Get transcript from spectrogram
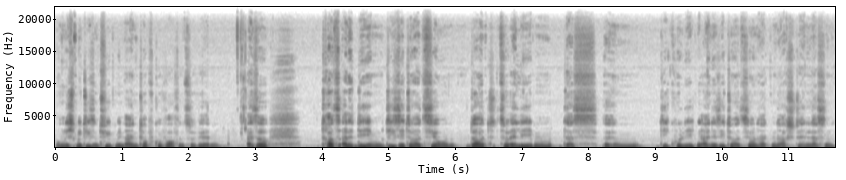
um nicht mit diesen Typen in einen Topf geworfen zu werden. Also trotz alledem, die Situation dort zu erleben, dass ähm, die Kollegen eine Situation hatten nachstellen lassen,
